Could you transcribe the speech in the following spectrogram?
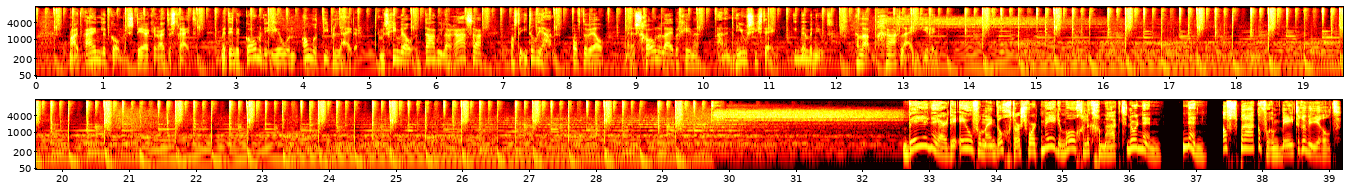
Maar uiteindelijk komen we sterker uit de strijd. Met in de komende eeuw een ander type leider. En misschien wel een tabula rasa als de Italianen. Oftewel, met een schone lei beginnen aan een nieuw systeem. Ik ben benieuwd en laat me graag leiden hierin. De eeuw van mijn dochters, wordt mede mogelijk gemaakt door NEN. NEN, afspraken voor een betere wereld.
